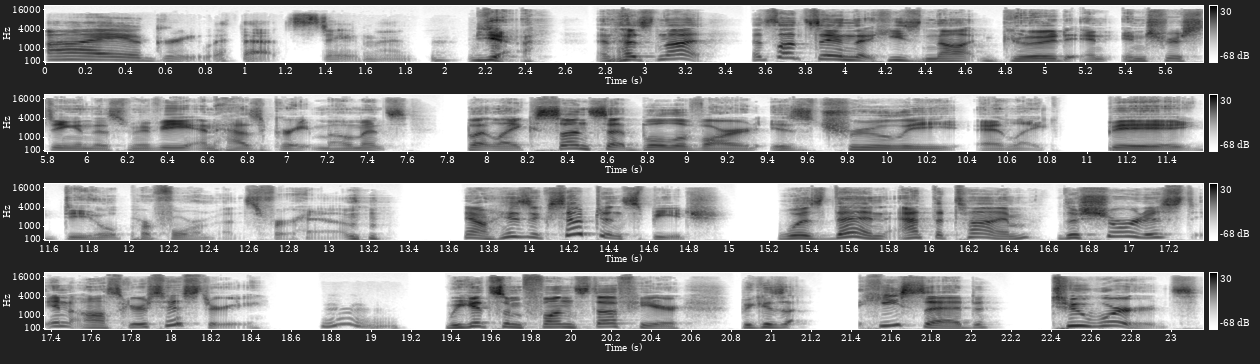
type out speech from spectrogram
I agree with that statement. Yeah. And that's not that's not saying that he's not good and interesting in this movie and has great moments, but like Sunset Boulevard is truly a like big deal performance for him. Now, his acceptance speech was then at the time the shortest in Oscars history. Hmm. We get some fun stuff here because he said two words,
